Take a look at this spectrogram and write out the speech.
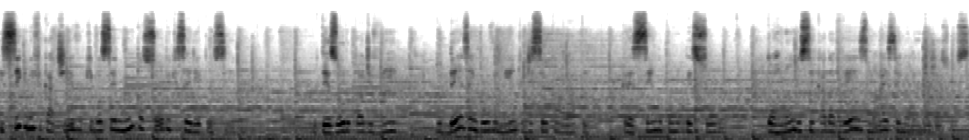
e significativo que você nunca soube que seria possível. O tesouro pode vir do desenvolvimento de seu caráter, crescendo como pessoa, tornando-se cada vez mais semelhante a Jesus.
